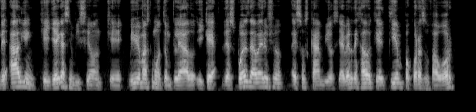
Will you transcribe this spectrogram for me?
de alguien que llega sin visión, que vive más como tu empleado y que después de haber hecho esos cambios y haber dejado que el tiempo corra a su favor,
